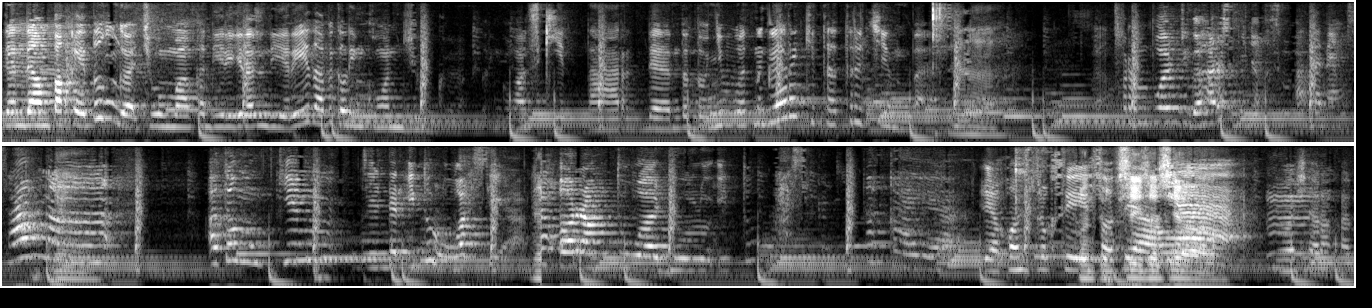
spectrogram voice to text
dan dampaknya itu nggak cuma ke diri kita sendiri tapi ke lingkungan juga lingkungan sekitar dan tentunya buat negara kita tercinta Iya. Perempuan juga harus punya kesempatan yang sama. Atau mungkin gender itu luas ya. Yang orang tua dulu itu kasih ke kita kayak ya konstruksi, Konstruksi sosial, sosial. ya, hmm, masyarakat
